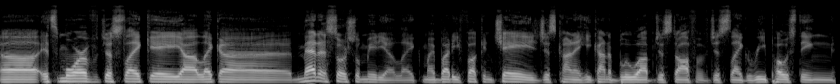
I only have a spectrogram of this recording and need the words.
Uh, it's more of just like a uh, like a meta social media. Like my buddy fucking Chase, just kind of he kind of blew up just off of just like reposting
